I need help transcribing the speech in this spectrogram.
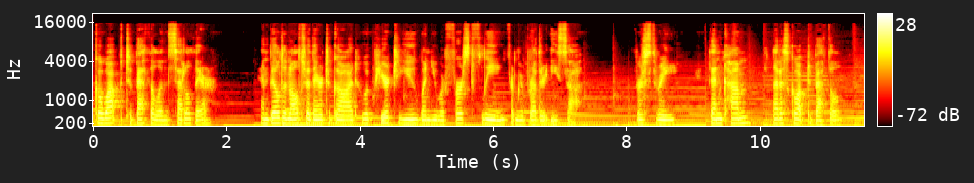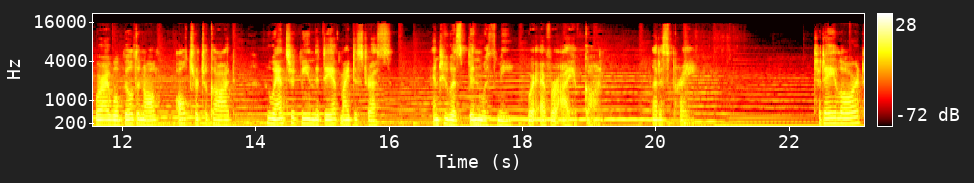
Go up to Bethel and settle there, and build an altar there to God who appeared to you when you were first fleeing from your brother Esau. Verse 3 Then come, let us go up to Bethel, where I will build an altar to God, who answered me in the day of my distress and who has been with me wherever I have gone. Let us pray. Today, Lord,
